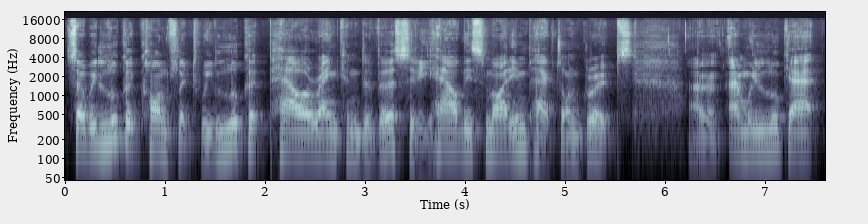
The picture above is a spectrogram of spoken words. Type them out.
So we look at conflict, we look at power, rank, and diversity, how this might impact on groups. Um, and we look at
